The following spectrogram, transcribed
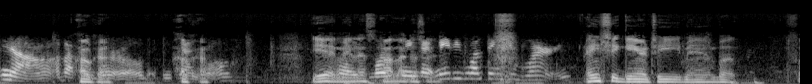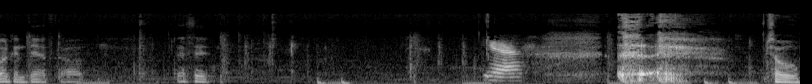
No, about the world in general. Yeah, man. That's one all like that maybe one thing you've learned. Ain't shit guaranteed, man. But fucking death, dog. That's it. Yeah. So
